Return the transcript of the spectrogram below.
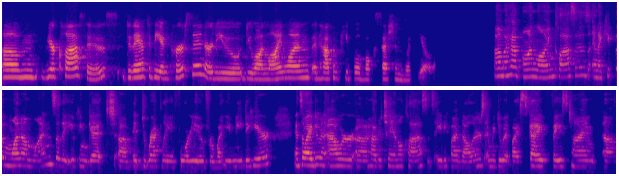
Um, your classes, do they have to be in person or do you do online ones? And how can people book sessions with you? Um, I have online classes and I keep them one on one so that you can get um, it directly for you for what you need to hear. And so I do an hour uh, how to channel class. It's $85 and we do it by Skype, FaceTime. Um,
